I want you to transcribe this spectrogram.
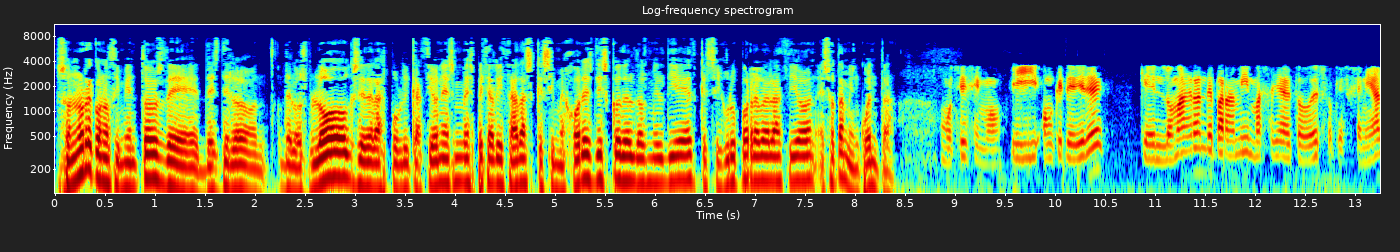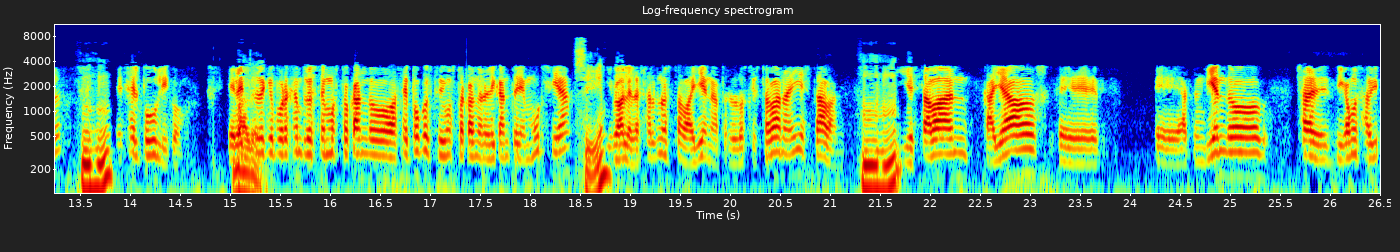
son los reconocimientos de, desde de los blogs y de las publicaciones especializadas que si mejores disco del 2010, que si grupo revelación, eso también cuenta. Muchísimo. Y aunque te diré que lo más grande para mí, más allá de todo eso, que es genial, es el público. El hecho de que, por ejemplo, estemos tocando, hace poco estuvimos tocando en Alicante y en Murcia, y vale, la sala no estaba llena, pero los que estaban ahí estaban. Y estaban callados, eh, eh, atendiendo, o sea, digamos, había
